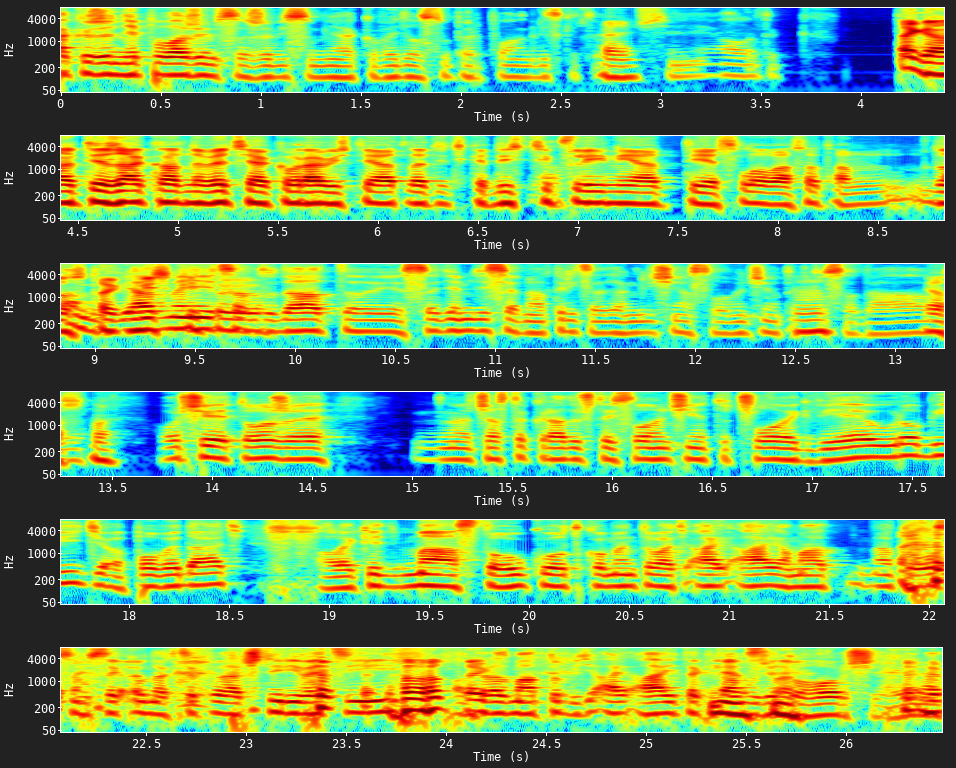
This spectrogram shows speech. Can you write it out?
akože nepovažujem sa, že by som nejako vedel super po anglicky, to určite nie, ale tak... Tak ale tie základné veci, ako vravíš, tie atletické disciplíny a tie slova sa tam dosť tam tak menej sa to dá, to je 70 na 30 angličtina, slovenčina, tak to mm, sa dá. Jasné. Horšie je to, že častokrát už v tej Slovenčine to človek vie urobiť a povedať, ale keď má stovku odkomentovať aj aj a má na to 8 sekúnd a chce povedať 4 veci no, a teraz má to byť aj aj, tak tam Jasne. už je to horšie. Hej,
